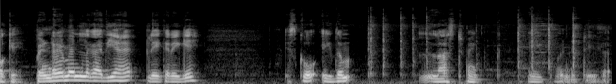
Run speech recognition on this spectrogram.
ओके पेन ड्राइव मैंने लगा दिया है प्ले करेंगे। इसको एकदम लास्ट में, एक मिनट इधर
